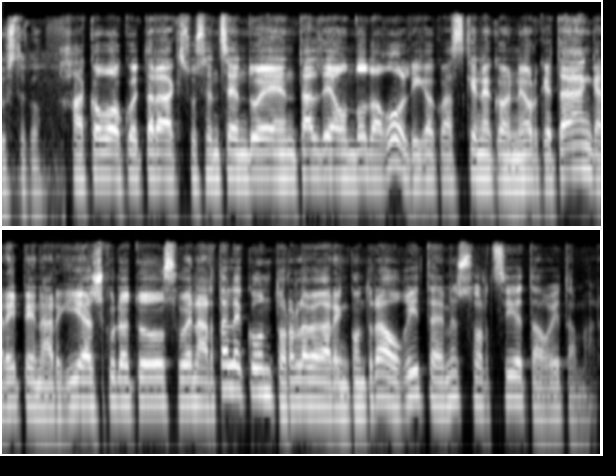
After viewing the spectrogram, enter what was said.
usteko. Jakobo Kuetarak zuzentzen duen taldea ondo dago, ligako azkeneko neorketan, garaipen argia eskuratu zuen hartalekon, torrelabegaren kontra, hogeita emezortzi eta hogeita mar.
